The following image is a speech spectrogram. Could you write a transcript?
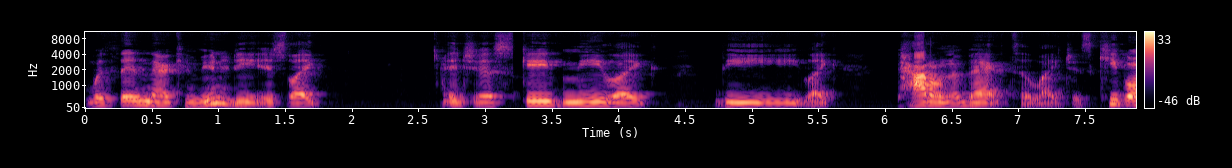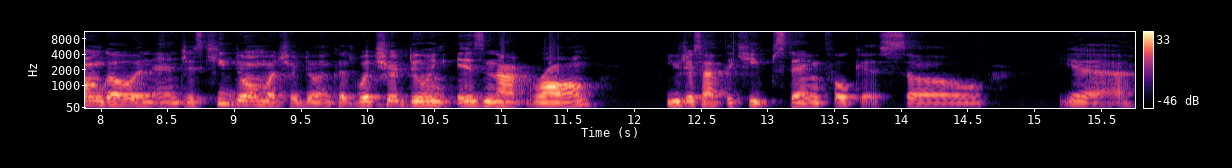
within their community is like it just gave me like the like pat on the back to like just keep on going and just keep doing what you're doing because what you're doing is not wrong. You just have to keep staying focused. So yeah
